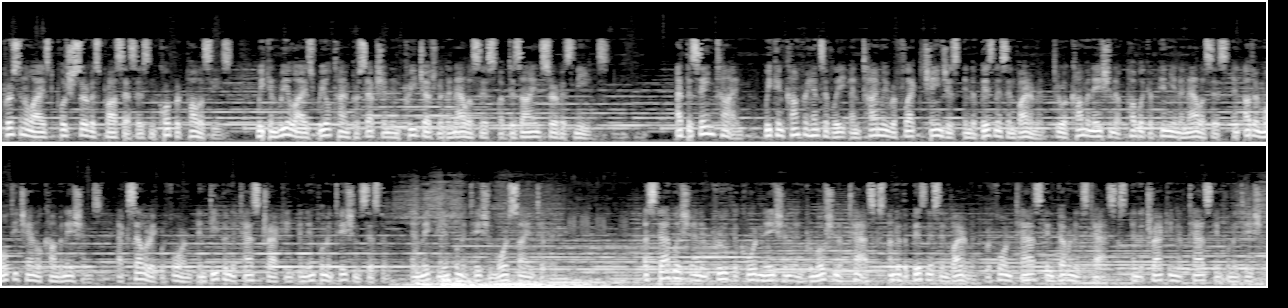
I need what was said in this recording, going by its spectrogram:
personalized push service processes and corporate policies, we can realize real-time perception and prejudgment analysis of design service needs. At the same time, we can comprehensively and timely reflect changes in the business environment through a combination of public opinion analysis and other multi-channel combinations, accelerate reform and deepen the task tracking and implementation system, and make the implementation more scientific. Establish and improve the coordination and promotion of tasks under the business environment, reform task and governance tasks, and the tracking of task implementation.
